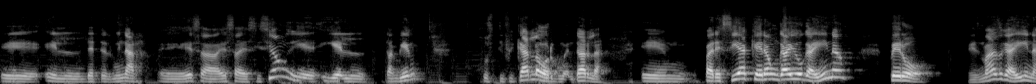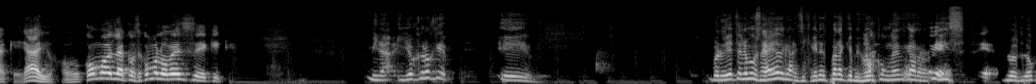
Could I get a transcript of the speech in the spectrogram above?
eh, el determinar eh, esa, esa, decisión y, y, el también justificarla o argumentarla. Em, parecía que era un gallo gallina, pero es más gallina que gallo. ¿Cómo es la cosa? ¿Cómo lo ves, eh, Quique? Mira, yo creo que. Bueno, ya tenemos a Edgar, si quieres, para que mejor ah, con Edgar Ortiz nos lo,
